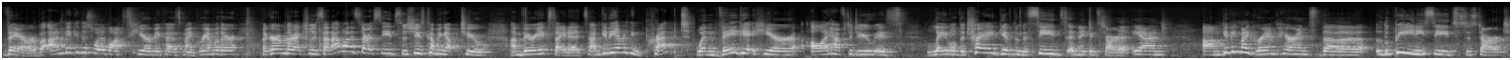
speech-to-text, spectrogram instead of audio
there. But I'm making the soil blocks here because my grandmother, my grandmother actually said, I wanna start seeds, so she's coming up too. I'm very excited. So I'm getting everything prepped. When they get here, all I have to do is label the tray, give them the seeds, and they can start it. And um, giving my grandparents the lupini seeds to start.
